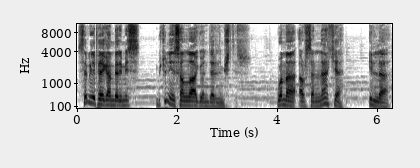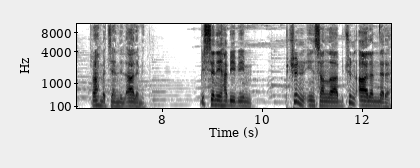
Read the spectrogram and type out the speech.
Sevgili peygamberimiz bütün insanlığa gönderilmiştir. Ve ma erselnake illa rahmeten alemin. Biz seni Habibim bütün insanlığa, bütün alemlere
